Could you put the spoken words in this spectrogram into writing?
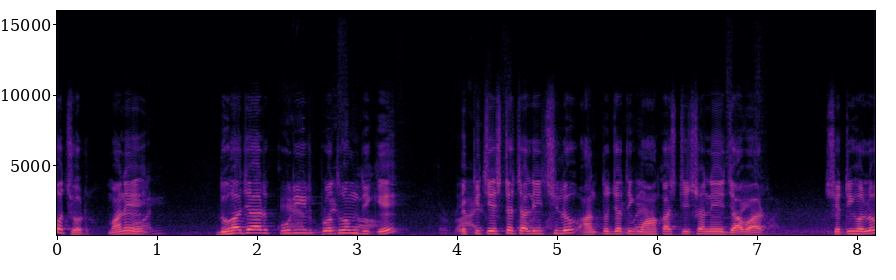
বছর মানে দু হাজার কুড়ির প্রথম দিকে একটি চেষ্টা চালিয়েছিল আন্তর্জাতিক মহাকাশ স্টেশনে যাওয়ার। সেটি হলো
